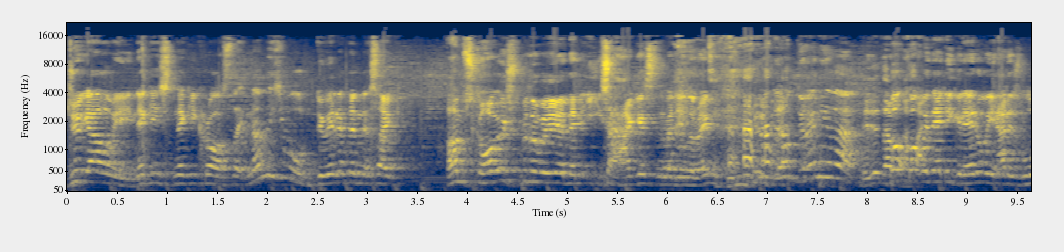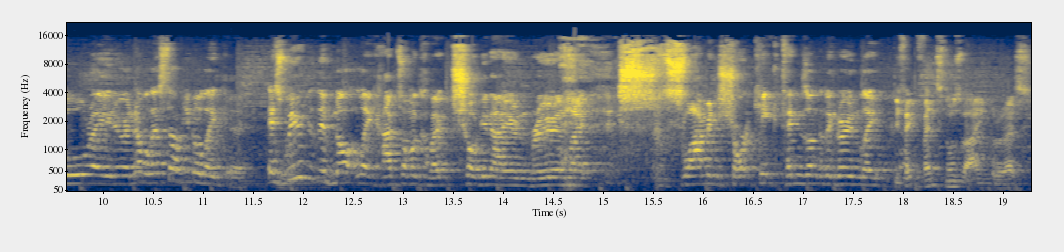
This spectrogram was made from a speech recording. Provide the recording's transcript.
Drew Galloway, Nikki, Nikki Cross, like none of these people do anything that's like, I'm Scottish by the way, and then eats a haggis in the middle of the ring. they don't do any of that. They did that but, with but with Eddie Guerrero, he had his lowrider and all that stuff. You know, like it's weird that they've not like had someone come out chugging Irn-Bru and like slamming shortcake tins onto the ground. Like, Do you think Vince knows what Irn-Bru is?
